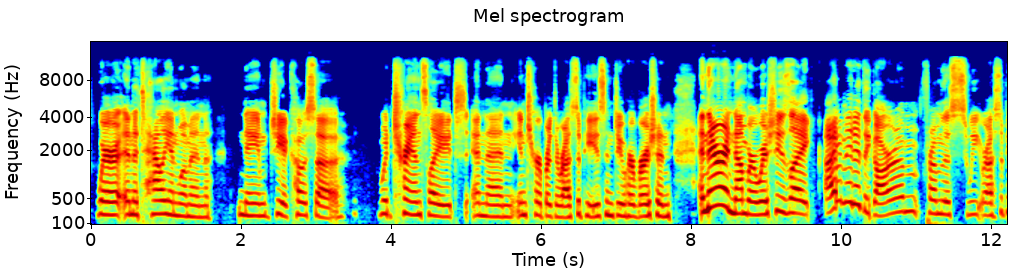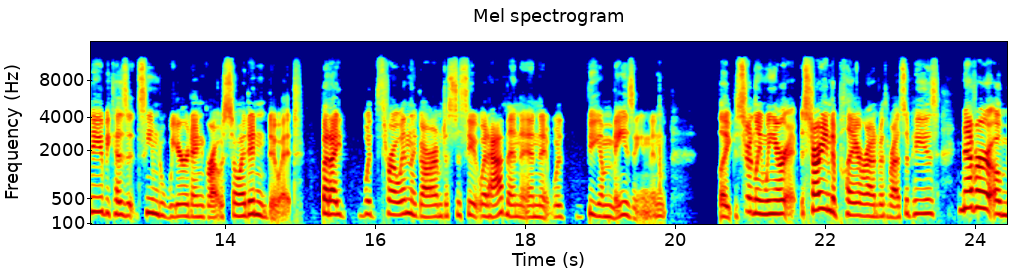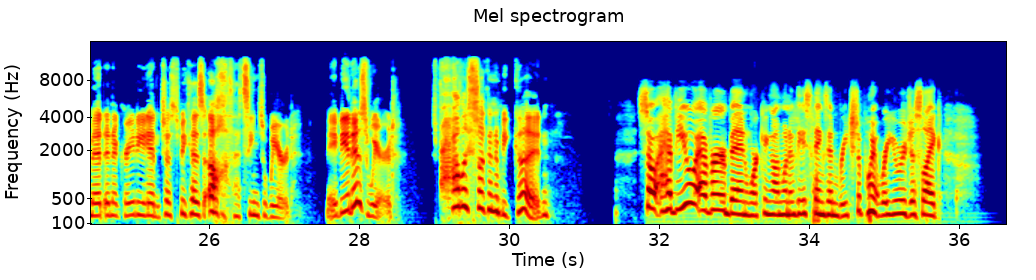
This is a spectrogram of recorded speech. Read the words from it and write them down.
where an Italian woman named Giacosa would translate and then interpret the recipes and do her version. And there are a number where she's like, I omitted the garum from this sweet recipe because it seemed weird and gross, so I didn't do it. But I would throw in the garum just to see what would happen and it would be amazing. And like certainly when you're starting to play around with recipes, never omit an ingredient just because, oh, that seems weird. Maybe it is weird. it's probably still going to be good. So, have you ever been working on one of these things and reached a point where you were just like,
